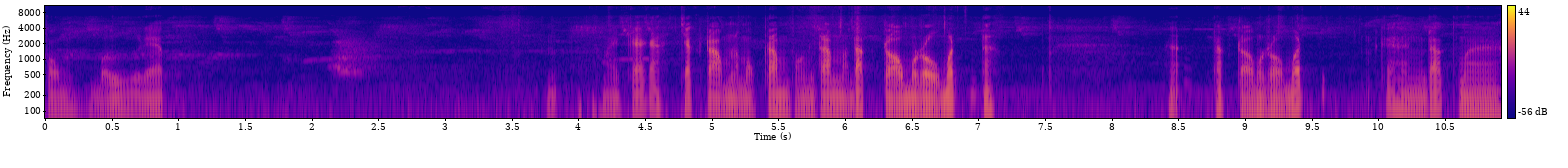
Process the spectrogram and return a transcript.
bông bự đẹp. Mai cát á, chất trồng là 100% là đất trộn rồ mít đó. đất trộn rồ mít. Cái hàng đất mà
